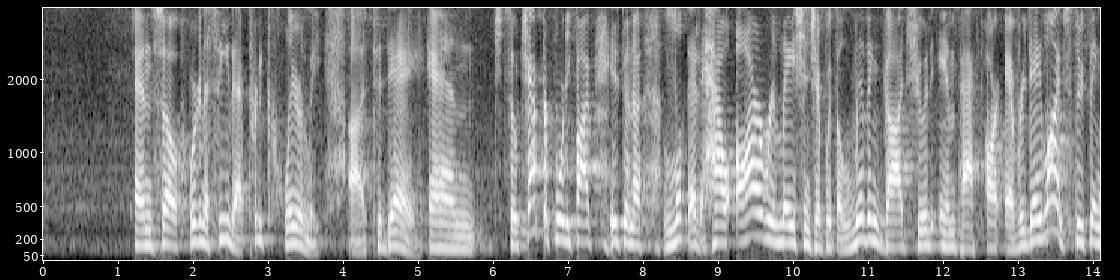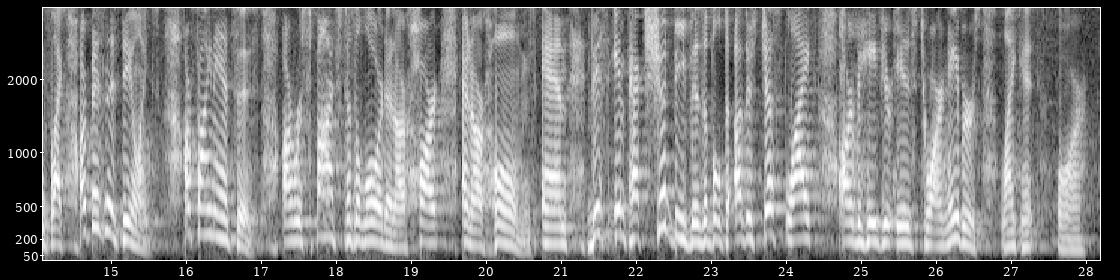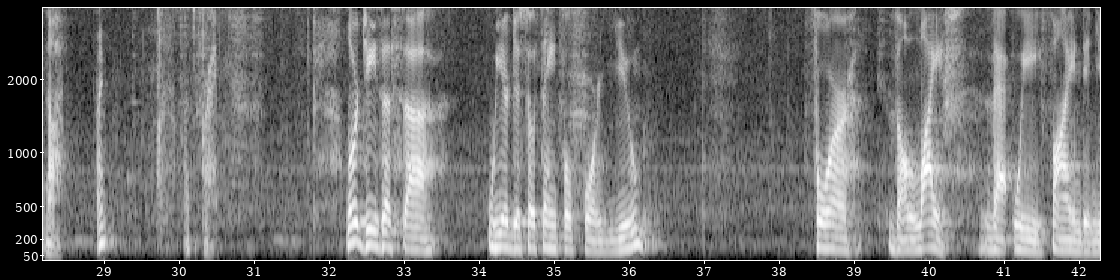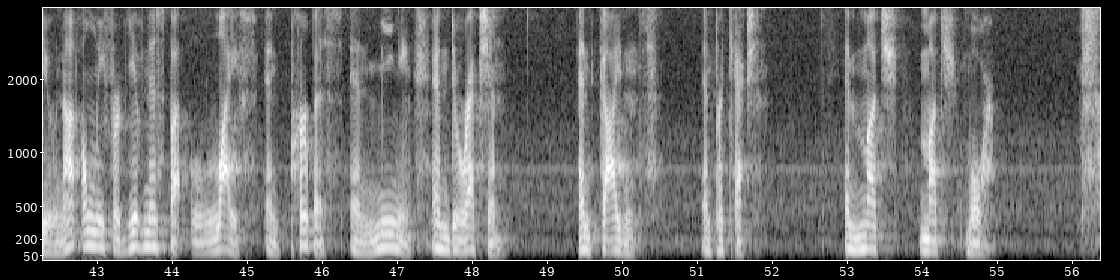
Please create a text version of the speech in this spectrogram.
And so we're going to see that pretty clearly uh, today. And so, chapter 45 is going to look at how our relationship with the living God should impact our everyday lives through things like our business dealings, our finances, our response to the Lord in our heart and our homes. And this impact should be visible to others just like our behavior is to our neighbors, like it or not. Right? Let's pray. Lord Jesus, uh, we are just so thankful for you, for the life that we find in you. Not only forgiveness, but life and purpose and meaning and direction and guidance and protection and much, much more.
